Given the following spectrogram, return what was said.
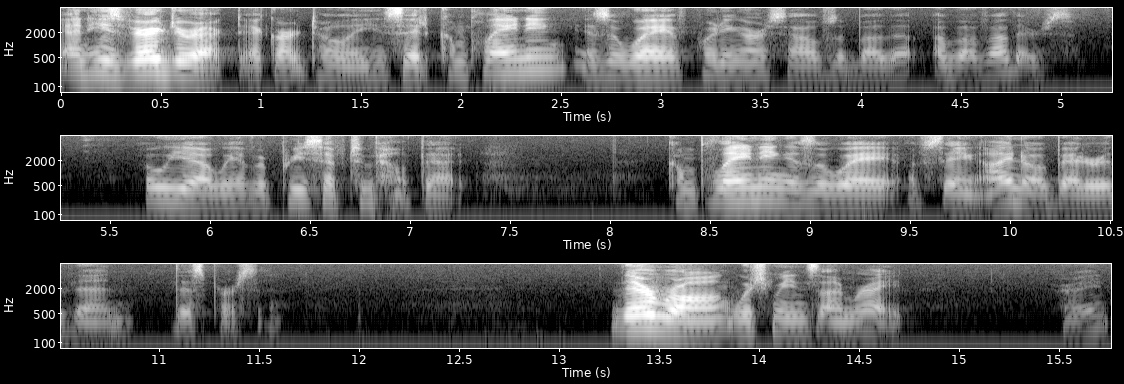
And he's very direct, Eckhart Tolle. He said, complaining is a way of putting ourselves above, above others. Oh, yeah, we have a precept about that. Complaining is a way of saying, I know better than this person. They're wrong, which means I'm right. Right?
